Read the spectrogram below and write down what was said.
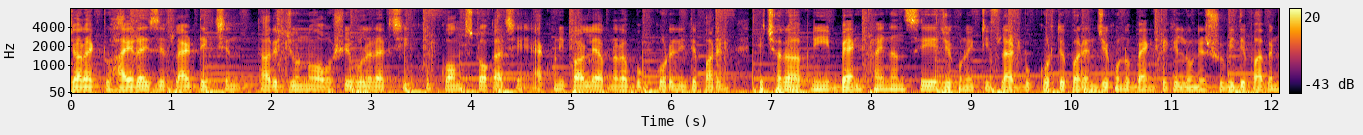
যারা একটু হাই রাইজে ফ্ল্যাট দেখছেন, তাদের জন্য অবশ্যই বলে রাখছি, খুব কম স্টক আছে, এখনই পারলে আপনারা বুক করে নিতে পারেন। এছাড়া আপনি ব্যাংক ফাইন্যান্সে যে কোনো একটি ফ্ল্যাট বুক করতে পারেন যে কোনো ব্যাংক থেকে লোনের সুবিধে পাবেন।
